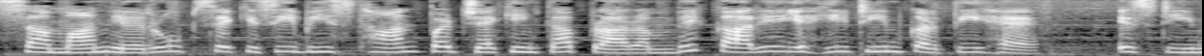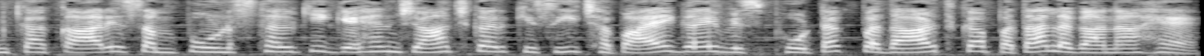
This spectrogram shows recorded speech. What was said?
सामान्य रूप से किसी भी स्थान पर चेकिंग का प्रारंभिक कार्य यही टीम करती है। इस टीम का कार्य संपूर्ण स्थल की गहन जाँच कर किसी छपाए गए विस्फोटक पदार्थ का पता लगाना है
